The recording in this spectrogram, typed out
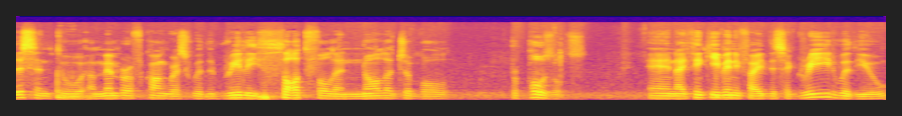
listen to a member of Congress with really thoughtful and knowledgeable proposals. And I think even if I disagreed with you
